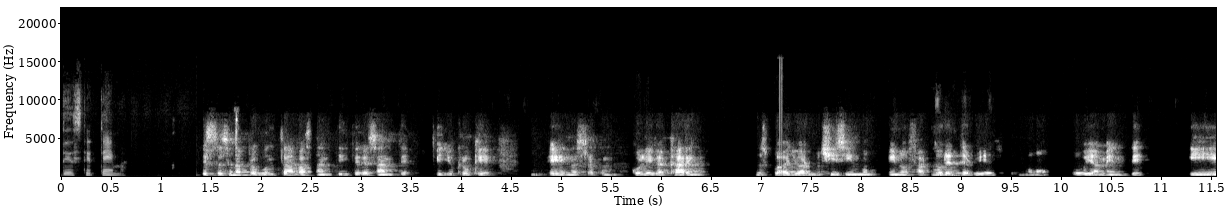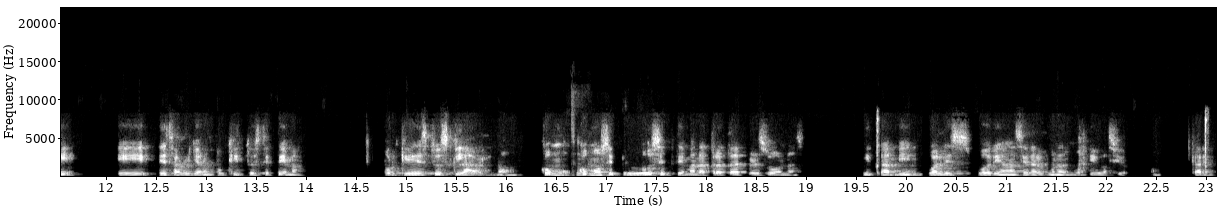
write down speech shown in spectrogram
este tema. Esta es una pregunta bastante interesante que yo creo que eh, nuestra colega Karen nos puede ayudar muchísimo en los factores de riesgo, ¿no? Obviamente, y eh, desarrollar un poquito este tema, porque esto es clave, ¿no? ¿Cómo, ¿Cómo se produce el tema de la trata de personas y también cuáles podrían ser algunas motivaciones? Karen.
